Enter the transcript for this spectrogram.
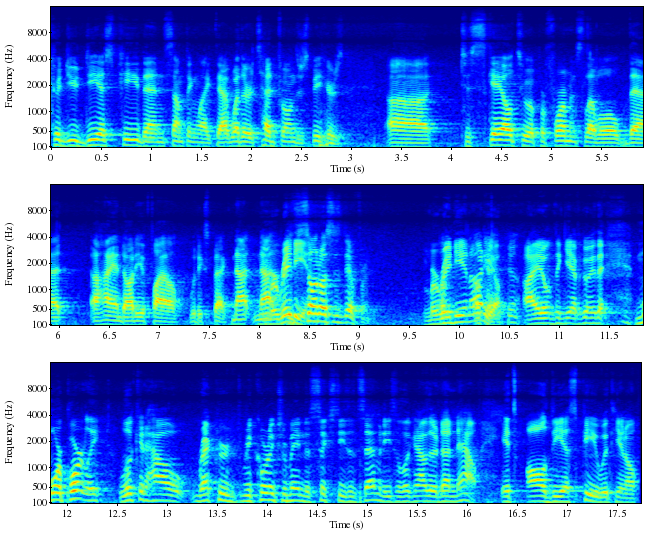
could you DSP then something like that, whether it's headphones or speakers, mm-hmm. uh, to scale to a performance level that a high-end audiophile would expect? Not, not. Meridian. Sonos is different. Oh, Meridian Okay. Audio. I don't think you have to go anything. More importantly, look at how record recordings were made in the 60s and 70s, and look at how they're done now. It's all DSP with you know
